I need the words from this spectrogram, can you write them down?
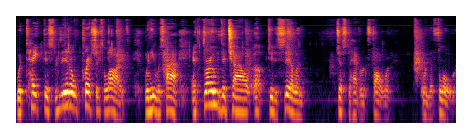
would take this little precious life when he was high and throw the child up to the ceiling just to have her fall on the floor.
